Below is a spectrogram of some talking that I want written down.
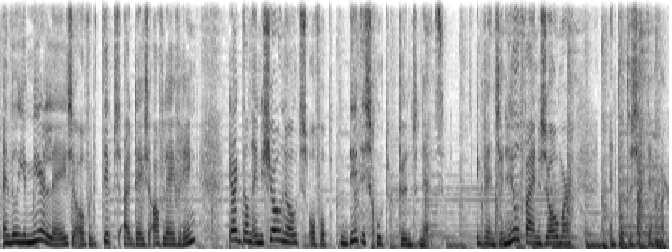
En wil je meer lezen over de tips uit deze aflevering? Kijk dan in de show notes of op ditisgoed.net. Ik wens je een heel fijne zomer en tot in september.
